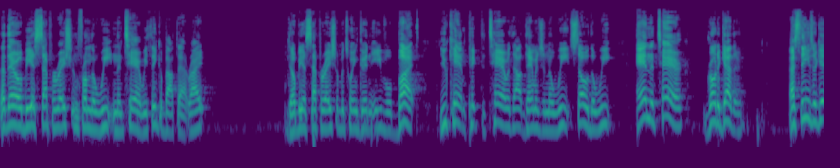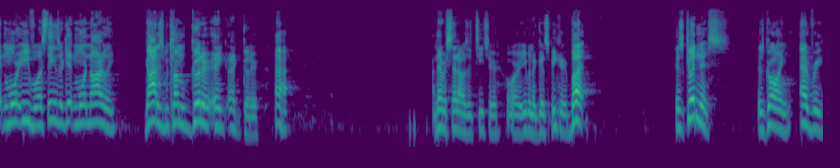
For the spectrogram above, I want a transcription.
that there will be a separation from the wheat and the tare. We think about that, right? There'll be a separation between good and evil, but you can't pick the tare without damaging the wheat. So the wheat and the tare grow together. As things are getting more evil, as things are getting more gnarly, God has become gooder and uh, gooder. I never said I was a teacher or even a good speaker, but his goodness is growing every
